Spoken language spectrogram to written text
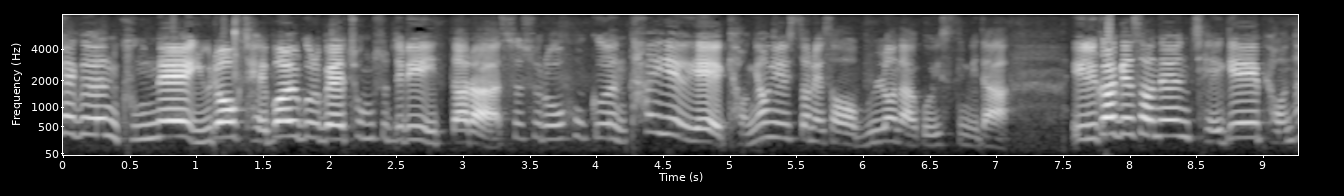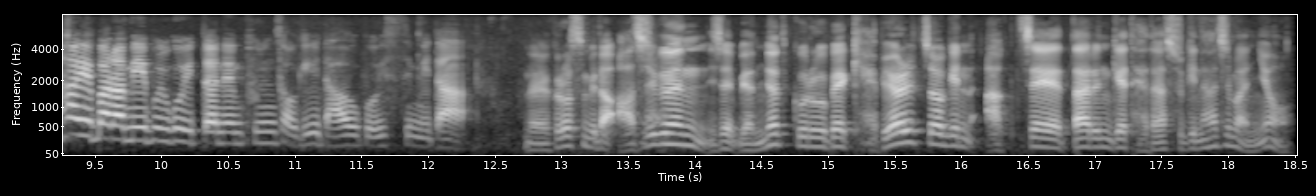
최근 국내 유력 재벌 그룹의 총수들이 잇따라 스스로 혹은 타의에 의해 경영 일선에서 물러나고 있습니다. 일각에서는 재계의 변화의 바람이 불고 있다는 분석이 나오고 있습니다. 네, 그렇습니다. 아직은 이제 몇몇 그룹의 개별적인 악재에 따른 게 대다수긴 하지만요.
